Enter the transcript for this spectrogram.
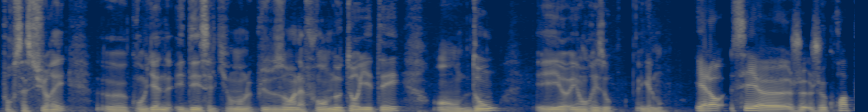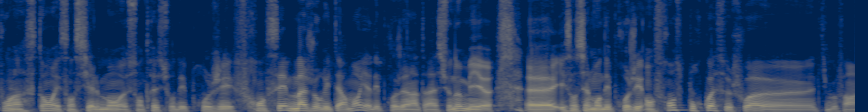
pour s'assurer euh, qu'on vienne aider celles qui en ont le plus besoin, à la fois en notoriété, en dons et, euh, et en réseau également. Et alors, c'est, euh, je, crois pour l'instant, essentiellement euh, centré sur des projets français, majoritairement. Il y a des projets à l'international, mais euh, euh, essentiellement des projets en France. Pourquoi ce choix, euh, Thibaut Farin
